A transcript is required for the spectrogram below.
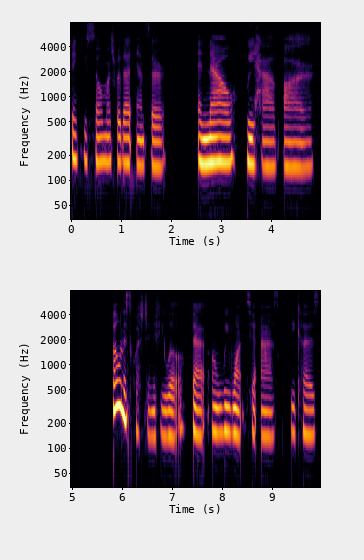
Thank you so much for that answer. And now we have our bonus question, if you will, that um, we want to ask because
